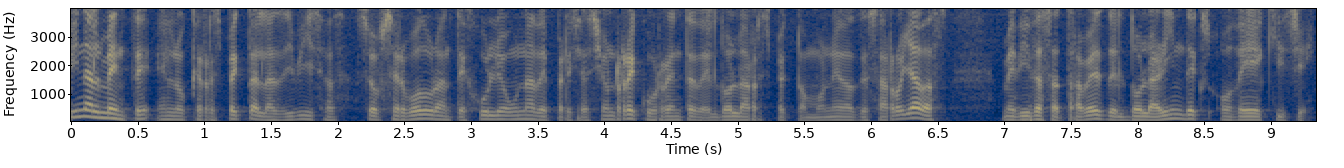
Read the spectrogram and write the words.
Finalmente, en lo que respecta a las divisas, se observó durante julio una depreciación recurrente del dólar respecto a monedas desarrolladas, medidas a través del dólar index o DXY.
